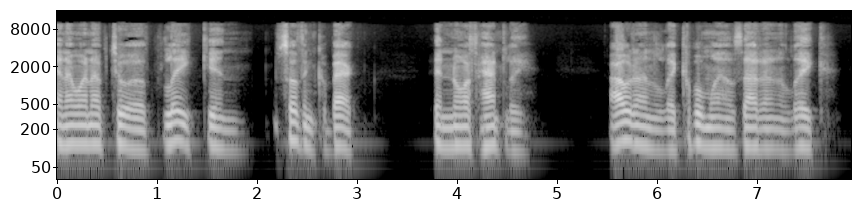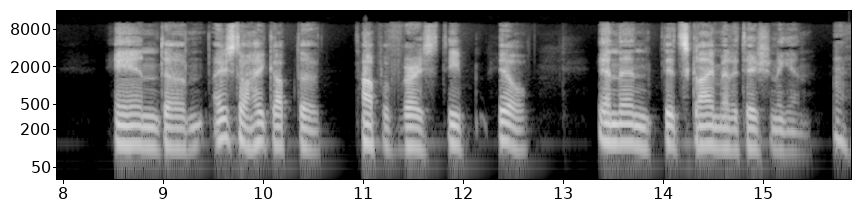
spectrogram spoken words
And I went up to a lake in southern Quebec in North Hatley, out on like a couple miles out on a lake. And um, I used to hike up the top of very steep hill and then did sky meditation again. Mm.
